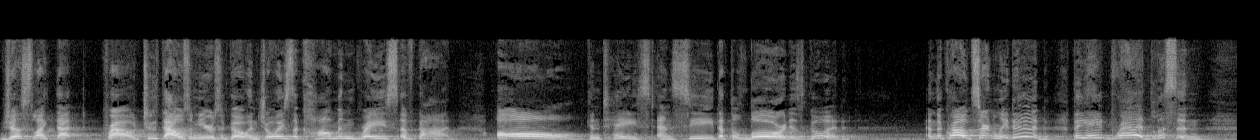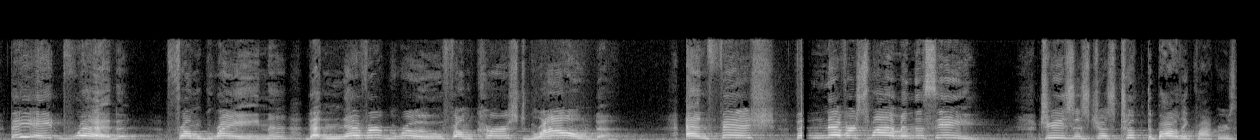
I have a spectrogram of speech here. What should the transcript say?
just like that crowd 2,000 years ago, enjoys the common grace of God. All can taste and see that the Lord is good. And the crowd certainly did. They ate bread. Listen, they ate bread from grain that never grew from cursed ground, and fish that never swam in the sea. Jesus just took the barley crackers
